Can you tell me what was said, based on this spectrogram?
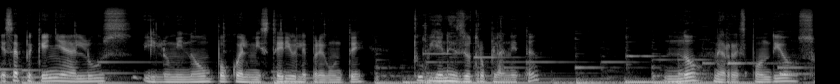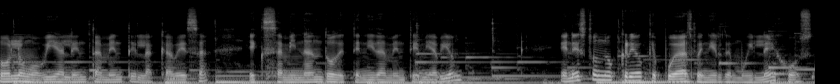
Esa pequeña luz iluminó un poco el misterio y le pregunté, ¿tú vienes de otro planeta? No, me respondió, solo movía lentamente la cabeza examinando detenidamente mi avión. En esto no creo que puedas venir de muy lejos,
